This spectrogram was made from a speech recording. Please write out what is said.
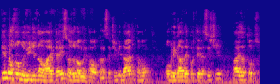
Quem gostou do vídeo, dá um like aí, isso ajuda a aumentar o alcance e atividade, tá bom? Obrigado por ter assistido. Paz a todos.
